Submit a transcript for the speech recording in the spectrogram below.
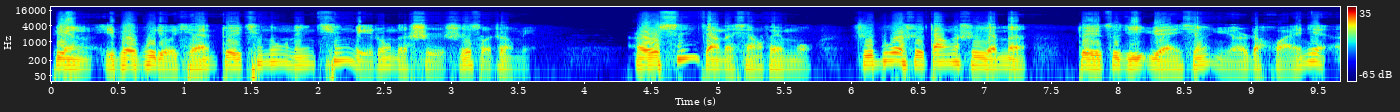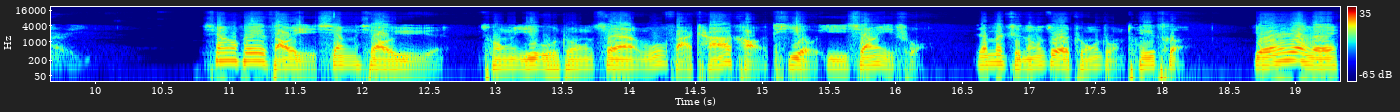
并已被不久前对清东陵清理中的史实所证明，而新疆的香妃墓只不过是当时人们对自己远行女儿的怀念而已。香妃早已香消玉殒，从遗骨中自然无法查考体有异香一说，人们只能做种种推测。有人认为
